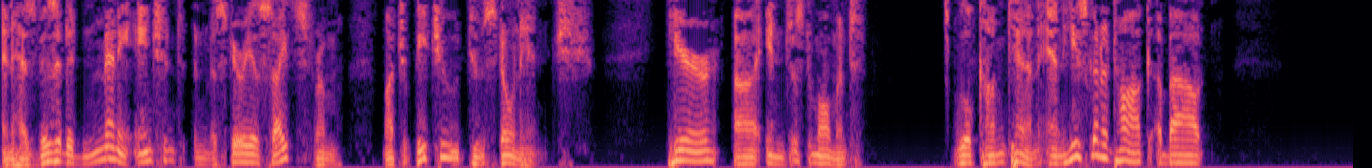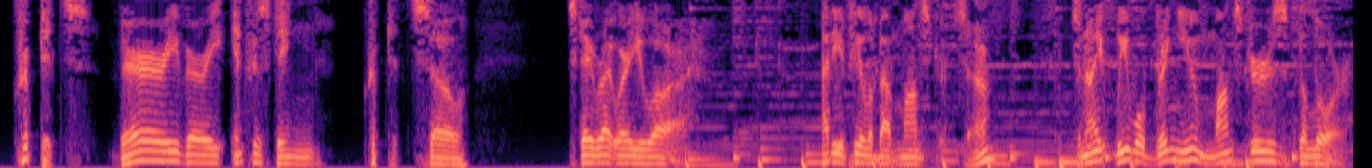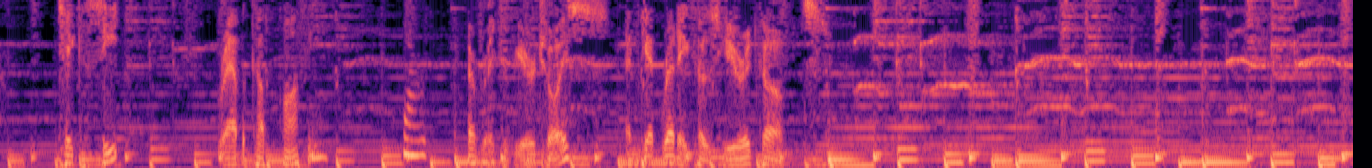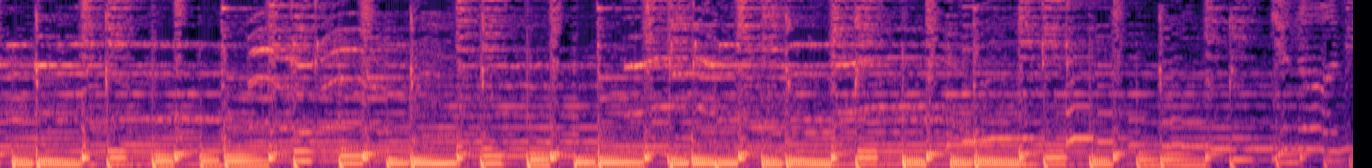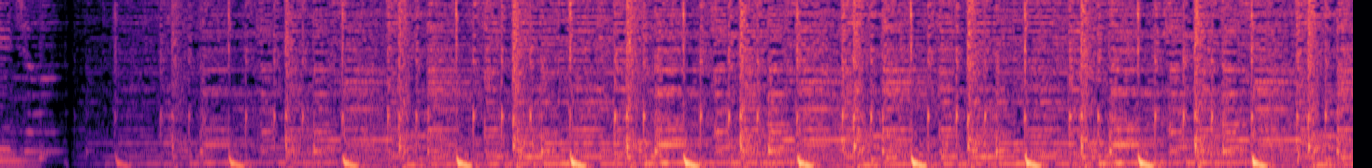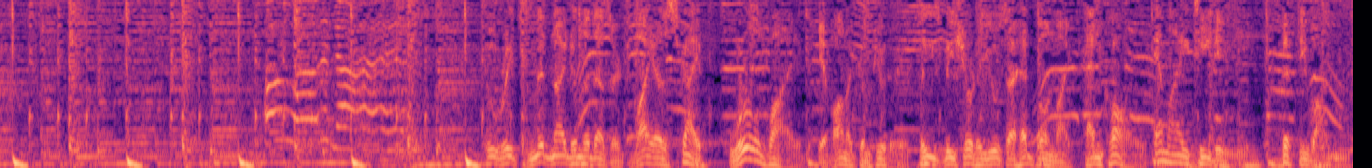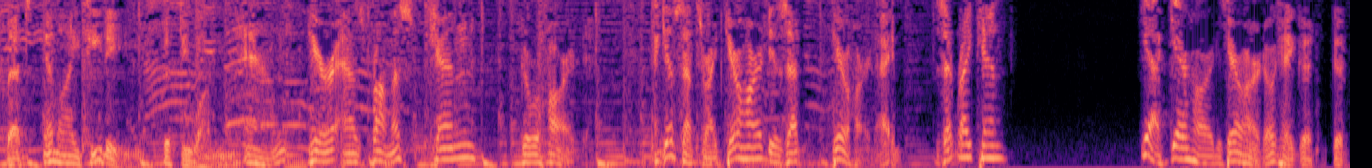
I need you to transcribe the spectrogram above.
and has visited many ancient and mysterious sites from Machu Picchu to Stonehenge. Here, uh, in just a moment, will come Ken, and he's going to talk about cryptids. Very, very interesting cryptids. So, stay right where you are. How do you feel about monsters, huh? Tonight we will bring you monsters galore. Take a seat, grab a cup of coffee, beverage of your choice, and get ready because here it comes. Via Skype worldwide. If on a computer, please be sure to use a headphone mic and call MITD 51. That's MITD 51. And here, as promised, Ken Gerhard. I guess that's right. Gerhard, is that Gerhard? I, is that right, Ken? Yeah, Gerhard. Is Gerhard. Okay, good, good.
